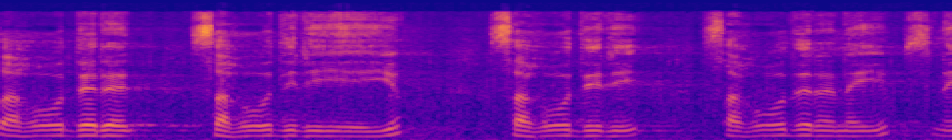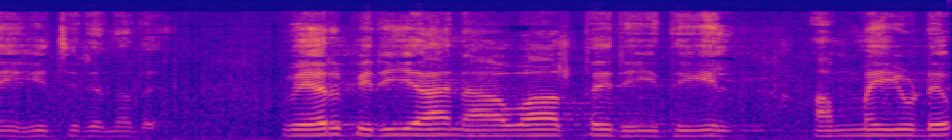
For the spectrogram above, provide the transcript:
സഹോദരൻ സഹോദരിയെയും സഹോദരി സഹോദരനെയും സ്നേഹിച്ചിരുന്നത്. വേർപിരിയാനാവാത്ത രീതിയിൽ അമ്മയുടെ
